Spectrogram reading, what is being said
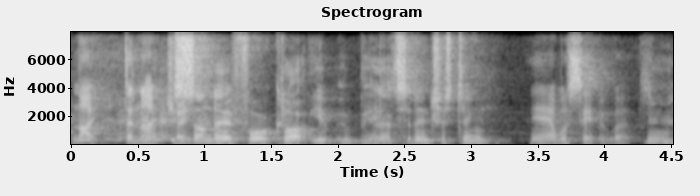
Night the night train. Just Sunday at four o'clock. You, that's an interesting. yeah, we'll see if it works. Yeah.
